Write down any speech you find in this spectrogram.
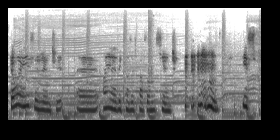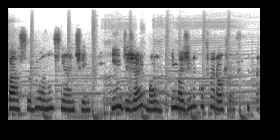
Então é isso, gente. É... Ai, é, tem que fazer espaço do anunciante. espaço do anunciante. Indie já é bom. Imagina com farofas.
